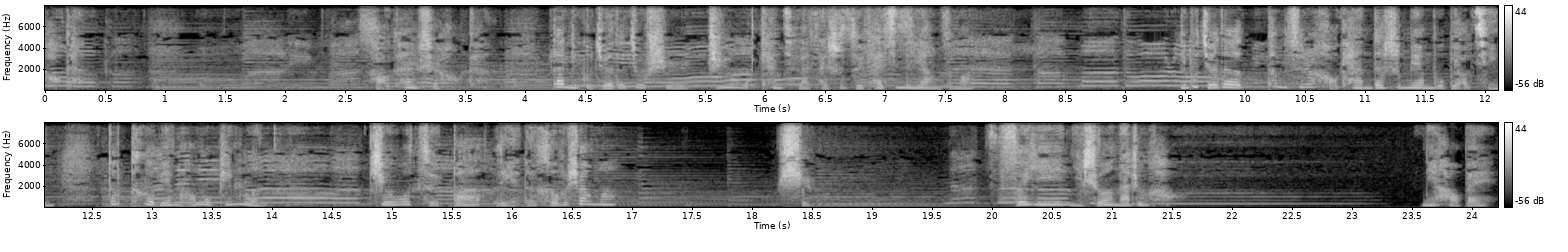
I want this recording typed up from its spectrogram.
好看，好看是好看，但你不觉得就是只有我看起来才是最开心的样子吗？你不觉得他们虽然好看，但是面部表情都特别麻木冰冷，只有我嘴巴咧的合不上吗？是。所以你说哪种好？你好呗。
